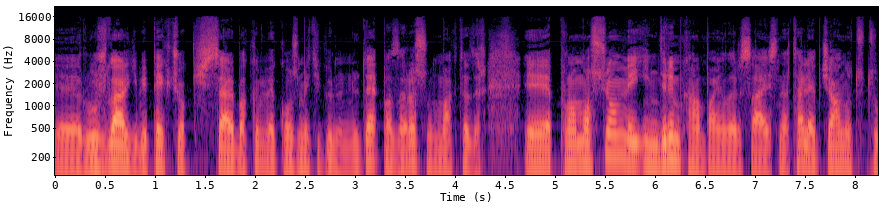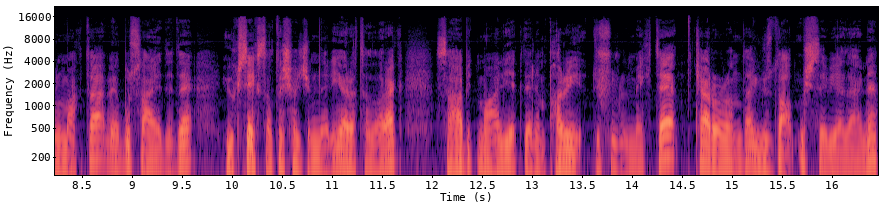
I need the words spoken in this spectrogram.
e, rujlar gibi pek çok kişisel bakım ve kozmetik ürününü de pazara sunmaktadır. E, promosyon ve indirim kampanyaları sayesinde talep canlı tutulmakta ve bu sayede de yüksek satış hacimleri yaratılarak sabit maliyetlerin parı düşürülmekte, kar oranı da %60 seviyelerini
